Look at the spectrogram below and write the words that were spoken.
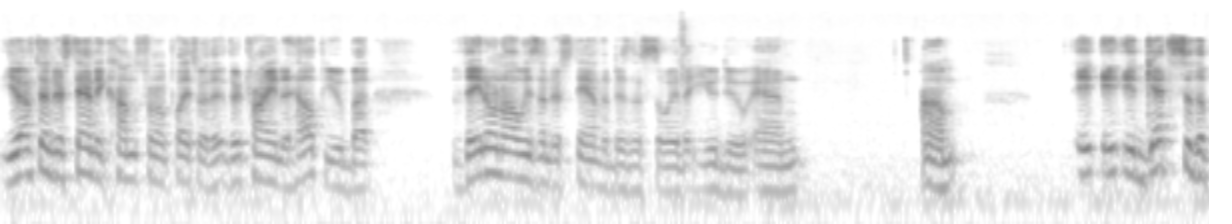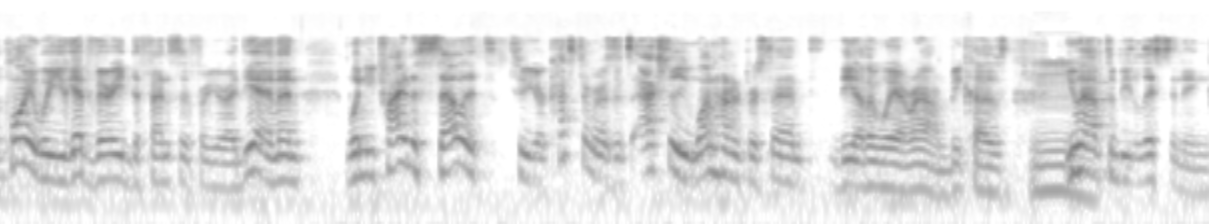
you have to understand it comes from a place where they're, they're trying to help you, but they don't always understand the business the way that you do, and um, it, it, gets to the point where you get very defensive for your idea, and then when you try to sell it to your customers, it's actually 100% the other way around because mm. you have to be listening.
